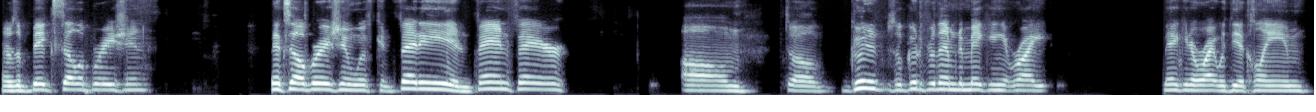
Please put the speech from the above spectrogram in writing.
There was a big celebration. Big celebration with confetti and fanfare. Um, so good, so good for them to making it right, making it right with the acclaim.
